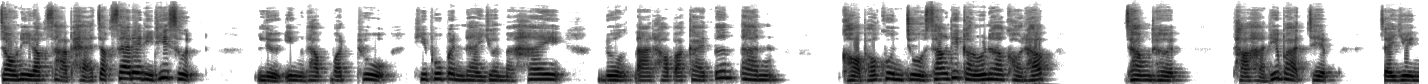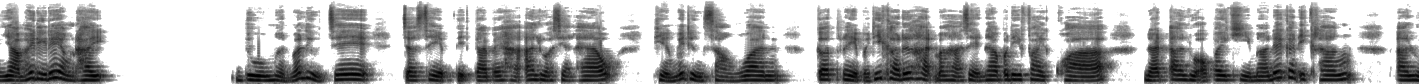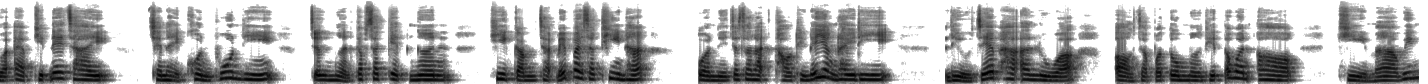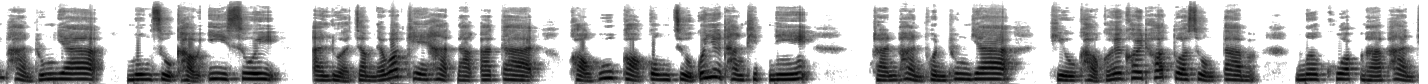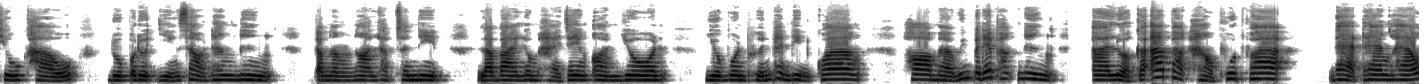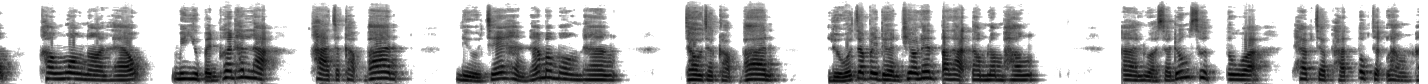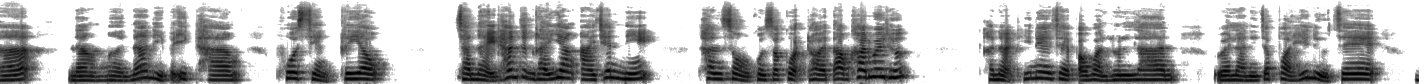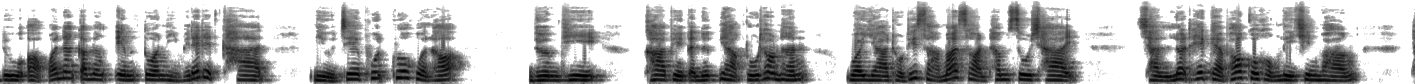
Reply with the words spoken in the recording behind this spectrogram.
เจ้านี่รักษาแผลจากแท้ได้ดีที่สุดหลิวอิงรับวัตถุที่ผู้เป็นนายโยนมาให้ ดวงตาทอประกายตื้นตัน ขอบพระคุณจูสร้างที่กรุณาขอรับ ช่างเถิดทหารที่บาดเจ็บ จะยืนยามให้ดีได้อย่างไร ดูเหมือนว่าหลิวเจ้จะเสพติดการไปหาอาหลัวเสียแล้ว เพียงไม่ถึงสองวัน ก็เตร่ไปที่คฤหาสน์มหาเสนาบดีฝ่ายขวา นัดอาหลัวออกไปขี่ม้าด้วยกันอีกครั้ง อาหลัวแอบคิดในใจฉไหนคนผู้นี้จึงเหมือนกับสะเก็ดเงิน ที่กำจัดไม่ไปสักทีนะวันนี้จะสลัดเขาทิ้งได้อย่างไรดี หลิวเจ้พาอาหลัว ออกจากประตูเมืองทิศตะวันออก ขี่มาวิ่งผ่านทุ่งหญ้า มุ่งสู่เขาอีซุยอาหลัวจำได้ว่าเคหะตากอากาศ ของผู้ก่อกงจู่ก็อยู่ทางทิศนี้ ครั้นผ่านพ้นทุ่งหญ้า ทิวเขาก็ค่อยๆ ทอดตัวสูงต่ำ เมื่อควบม้าผ่านทิวเขา ดูประดุจหญิงสาวนางหนึ่งกำลังนอนหลับสนิท ระบายลมหายใจย่างอ่อนโยน อยู่บนพื้นแผ่นดินกว้างพอมาวิ่งไปได้พักหนึ่ง อาหลวงก็อ้าปากห่าวพูดว่า แดดแรงแล้วเข้าง่วงนอนแล้ว ไม่อยู่เป็นเพื่อนท่านละข้าจะกลับบ้าน หลิวเจ้หันหน้ามามองนาง เจ้าจะกลับบ้าน หรือว่าจะไปเดินเที่ยวเล่นตลาดตามลำพัง อาหลัวสะดุ้งสุดตัว แทบจะพลัดตกจากหลังม้านางเมินหน้าหนีไปอีกทาง พูดเสียงเกลียวฉะไหนท่านจึงไร้ยางอายเช่นนี้ ท่านส่งคนสะกดรอยตามข้าด้วยทึขณะที่เนเจประวัติลุนลาน เวลานี้จะปล่อยให้หลิวเจ้ดูออกว่านางกำลังเตรียมตัวหนีไม่ได้เด็ดขาด หลิวเจ้พูดกลัวหัวเราะ เดิมทีข้าเพียงแต่นึกอยากรู้เท่านั้นว่ายาโถที่สามารถสอนทำซูชาย ฉันเลิศให้แก่พ่อครัวของหลีชินหวัง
